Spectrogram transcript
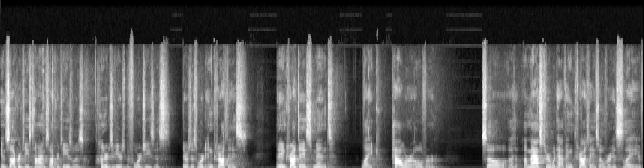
in Socrates' time, Socrates was hundreds of years before Jesus. There was this word enkrates. And enkrates meant like power over. So a, a master would have enkrates over his slave,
